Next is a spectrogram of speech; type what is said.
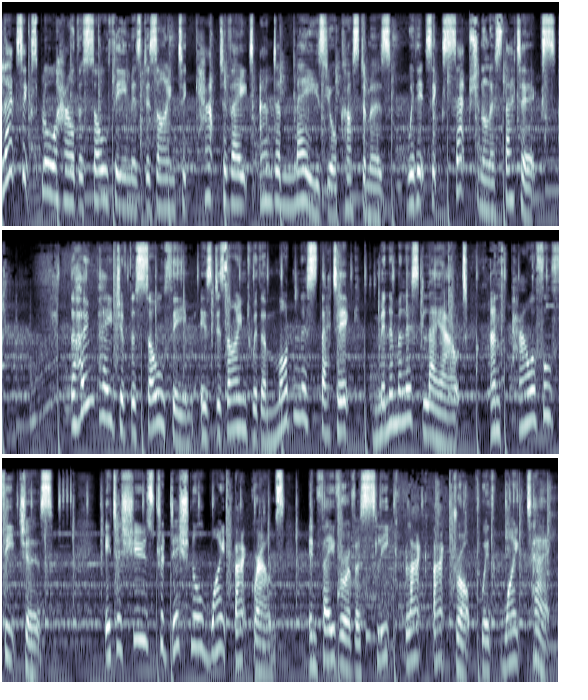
Let's explore how the Soul theme is designed to captivate and amaze your customers with its exceptional aesthetics. The homepage of the Soul theme is designed with a modern aesthetic, minimalist layout, and powerful features. It eschews traditional white backgrounds in favour of a sleek black backdrop with white tech.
